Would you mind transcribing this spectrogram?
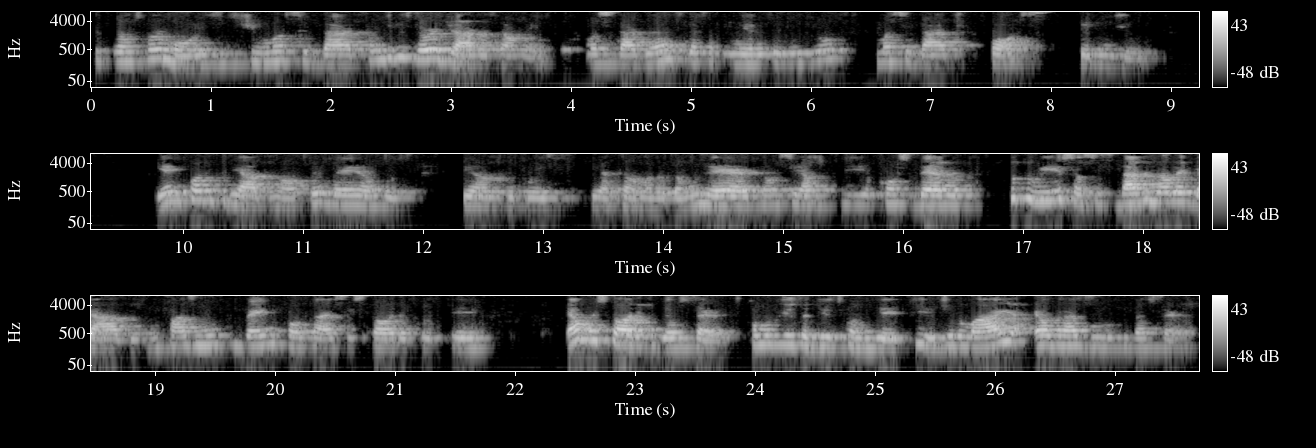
se transformou. Existia uma cidade, foi um divisor de águas realmente. Uma cidade antes dessa primeira Teluju, uma cidade pós-Teluju. E aí foram criados novos eventos, criando depois a Câmara da Mulher. Então, assim, acho que eu considero tudo isso, essa cidade, meu legado. Me faz muito bem contar essa história, porque é uma história que deu certo. Como Luísa disse quando veio aqui, Juruáia é o Brasil que dá certo.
